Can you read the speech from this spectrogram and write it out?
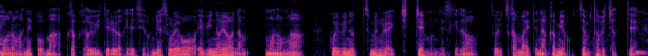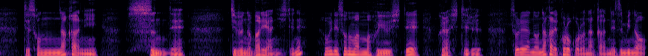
ものがね、うんはい、こうまあプカプカ浮いてるわけですよ。でそれをエビのようなものが小指の爪ぐらいちっちゃいもんですけどそれ捕まえて中身を全部食べちゃって、うん、でその中に住んで自分のバリアにしてねそれでそのまんま浮遊して暮らしてる。それあの中でコロコロなんかネズミの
